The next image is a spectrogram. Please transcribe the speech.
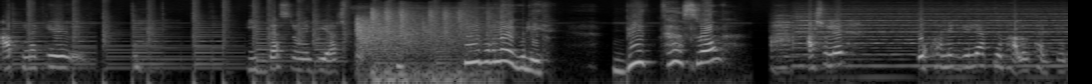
আপনাকে বৃদ্ধাশ্রমে দিয়ে আসব। কি বলে এগুলি? বৃদ্ধাশ্রম? আসলে ওখানে গেলে আপনি ভালো থাকবেন।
